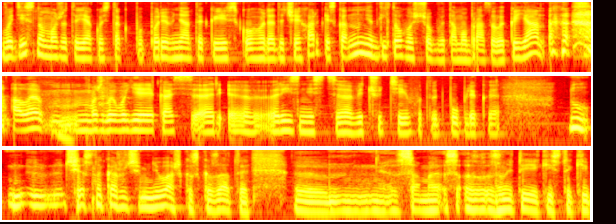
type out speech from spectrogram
ви дійсно можете якось так порівняти київського глядача і харківська. Ну не для того, щоб ви там образили киян, але можливо є якась е, рі- різність е, відчуттів от від публіки. Ну, чесно кажучи, мені важко сказати е, саме знайти якісь такі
